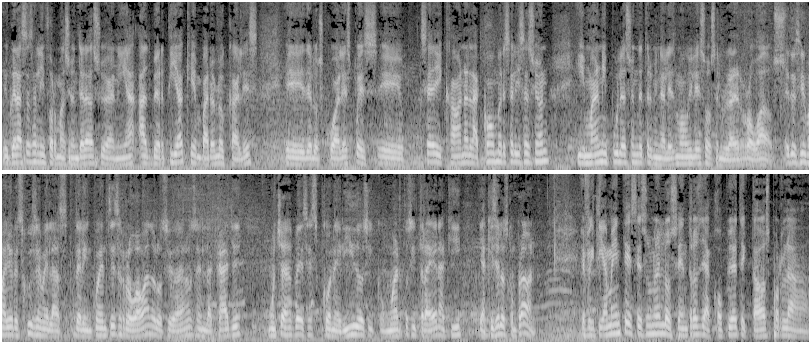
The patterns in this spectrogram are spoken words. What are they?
gracias a la información de la ciudadanía, advertía que en varios locales, eh, de los cuales pues eh, se dedicaban a la comercialización y manipulación de terminales móviles o celulares robados. Es decir, mayor, escúcheme, las delincuentes robaban a los ciudadanos en la calle, muchas veces con heridos y con muertos y traían aquí, y aquí se los compraban. Efectivamente, este es uno de los centros de acopio detectados por la,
